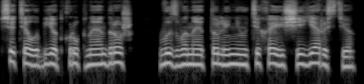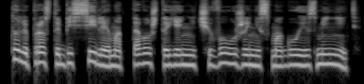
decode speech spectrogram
Все тело бьет крупная дрожь, вызванная то ли неутихающей яростью, то ли просто бессилием от того, что я ничего уже не смогу изменить.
